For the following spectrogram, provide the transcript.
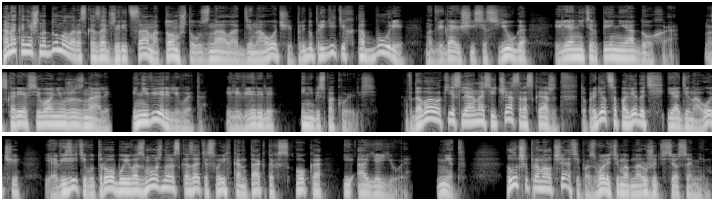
Она, конечно, думала рассказать жрецам о том, что узнала от Динаочи, предупредить их о буре, надвигающейся с юга, или о нетерпении Адоха. Но, скорее всего, они уже знали и не верили в это, или верили и не беспокоились. Вдобавок, если она сейчас расскажет, то придется поведать и о Динаочи, и о визите в утробу, и, возможно, рассказать о своих контактах с Ока и Айяюэ. Нет, лучше промолчать и позволить им обнаружить все самим.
